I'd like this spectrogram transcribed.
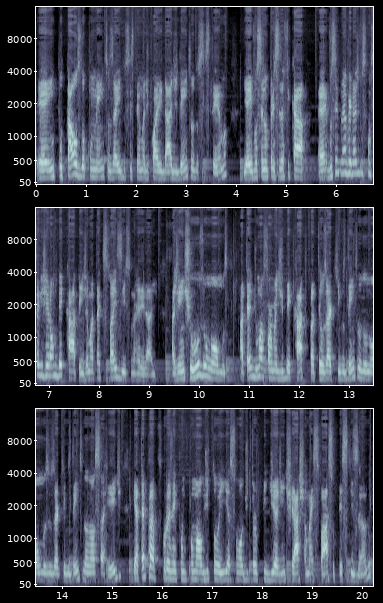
é, imputar os documentos aí do sistema de qualidade dentro do sistema, e aí você não precisa ficar. É, você, na verdade, você consegue gerar um backup. A Gematex faz isso, na realidade. A gente usa o Nomos até de uma forma de backup para ter os arquivos dentro do Nomos e os arquivos dentro da nossa rede. E até para, por exemplo, para uma auditoria, se um auditor pedir, a gente acha mais fácil pesquisando.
